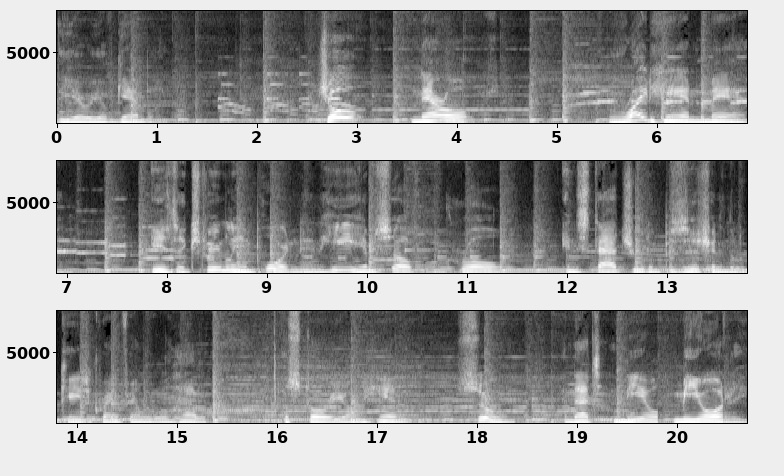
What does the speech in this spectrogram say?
the area of gambling. Joe Narrows' right hand man is extremely important, and he himself will grow in stature and position in the Lucchese crime family. We'll have a story on him soon, and that's Neil Migliore.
